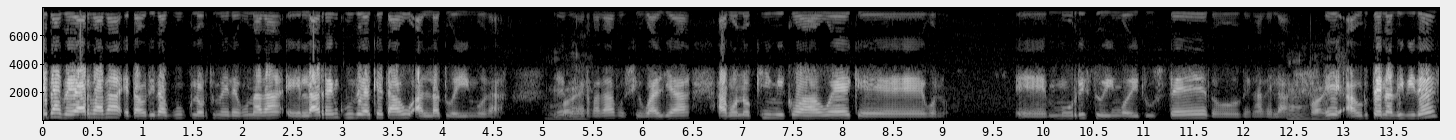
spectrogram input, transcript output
eta behar bada, eta hori da guk lortu nahi deguna da, e, larren kudeak eta hau aldatu egingo da. E, bai. behar bada, pues, igual ja, abono kimiko hauek, e, bueno, e, murriztu ingo dituzte edo dena dela. Mm, bai. E, aurten adibidez,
